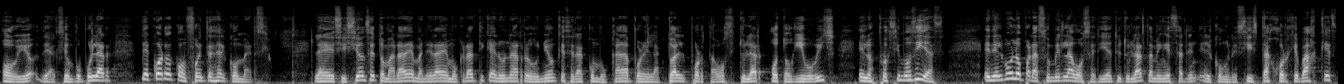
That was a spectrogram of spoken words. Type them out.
obvio, de Acción Popular, de acuerdo con fuentes del comercio. La decisión se tomará de manera democrática en una reunión que será convocada por el actual portavoz titular Otto Gibovich en los próximos días. En el bolo para asumir la vocería titular también estarán el congresista Jorge Vázquez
